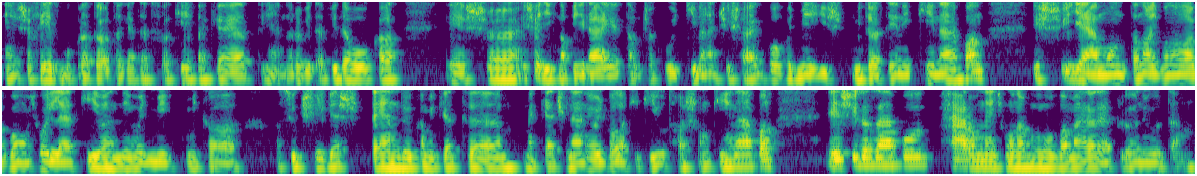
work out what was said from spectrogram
és a Facebookra töltögetett fel képeket, ilyen rövidebb videókat, és, és egyik nap így ráírtam csak úgy kíváncsiságból, hogy mégis mi történik Kínában, és így elmondta nagy vonalakban, hogy hogy lehet kijönni, hogy mi, mik a, a szükséges teendők, amiket meg kell csinálni, hogy valaki kijuthasson Kínába, és igazából három-négy hónap múlva már a repülőn ültem.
